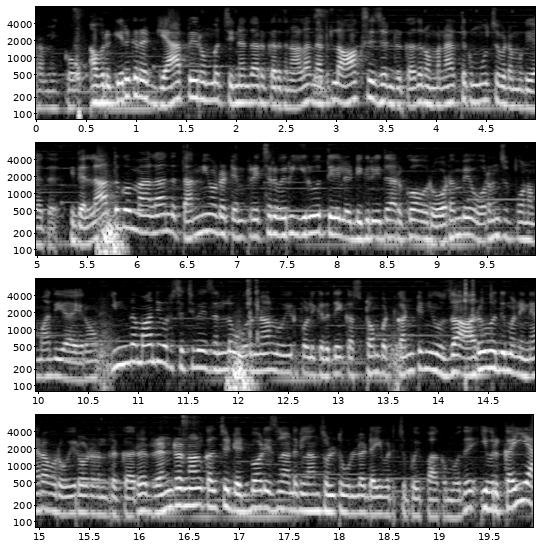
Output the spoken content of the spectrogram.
ஆரம்பிக்கும். அவருக்கு இருக்கிற கேப்பே ரொம்ப சின்னதாக இருக்கிறதுனால அந்த இடத்துல ஆக்சிஜன் இருக்காது ரொம்ப நேரத்துக்கு மூச்சு விட முடியாது. இது எல்லாத்துக்கும் மேலே அந்த தண்ணியோட டெம்பரேச்சர் வெறும் இருபத்தேழு டிகிரி தான் இருக்கும். அவர் உடம்பே உறைஞ்சு போன மாதிரி ஆயிரும். இந்த மாதிரி ஒரு சுச்சுவேஷனில் ஒரு நாள் உயிர் பழிக்கிறதே கஷ்டம். பட் கண்டினியூஸாக அறுபது மணி நேரம் அவர் உயிரோட இருந்திருக்காரு. ரெண்டரை நாள் கழிச்சு டெட் பாடிஸ்லாம் எடுக்கலாம்னு சொல்லிட்டு உள்ள டைவ் அடிச்சு போய் பார்க்கும்போது இவர் கையை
